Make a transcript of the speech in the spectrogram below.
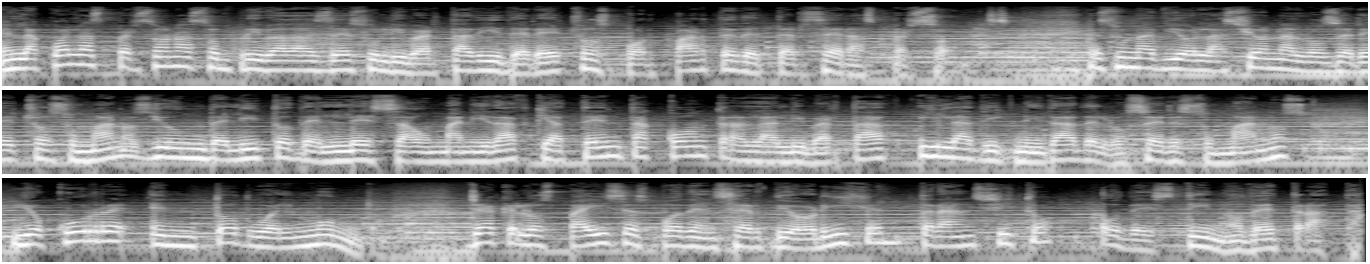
en la cual las personas son privadas de su libertad y derechos por parte de terceras personas. Es una violación a los derechos humanos y un delito de lesa humanidad que atenta contra la libertad y la dignidad de los seres humanos y ocurre en todo el mundo, ya que los países pueden ser de origen, tránsito o destino de trata.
